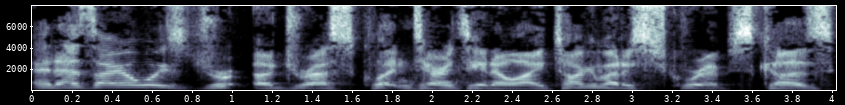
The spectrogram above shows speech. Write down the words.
And as I always dr- address Quentin Tarantino, I talk about his scripts because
